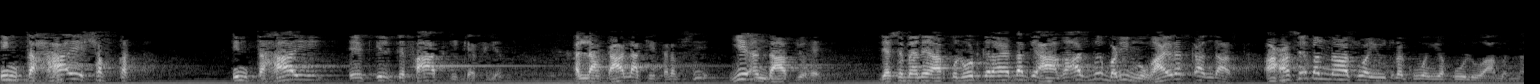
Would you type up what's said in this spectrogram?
انتہائی شفقت، انتہائی ایک التفاط کی کیفیت۔ اللہ تعالی کی طرف سے یہ انداز جو ہے جیسے میں نے آپ کو نوٹ کرایا تھا کہ آغاز میں بڑی مغائرت کا انداز تھا۔ احاصے بنناس ہوا یوت رکھوں یقول ہوا منا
